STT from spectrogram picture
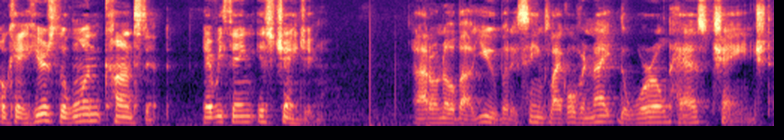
Okay, here's the one constant. Everything is changing. I don't know about you, but it seems like overnight the world has changed.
